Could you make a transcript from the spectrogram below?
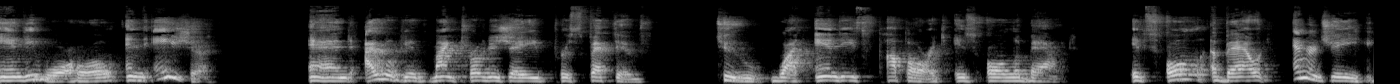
Andy Warhol and Asia. And I will give my protege perspective to what Andy's pop art is all about. It's all about energy.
